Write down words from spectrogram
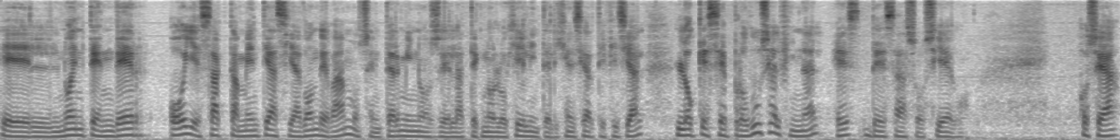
el no entender hoy exactamente hacia dónde vamos en términos de la tecnología y la inteligencia artificial, lo que se produce al final es desasosiego, o sea,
